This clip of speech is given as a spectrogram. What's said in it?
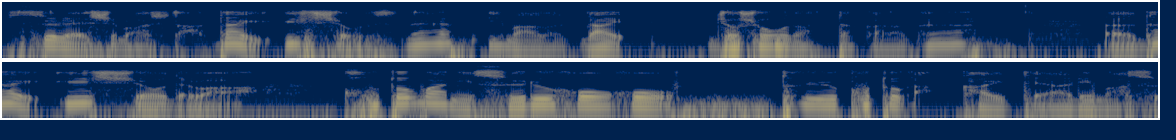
失礼しました。第1章ですね。今第、序章だったからね。第1章では、言葉にする方法ということが書いてあります。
